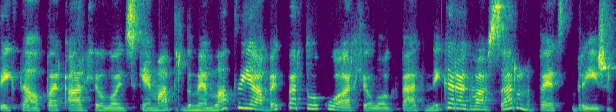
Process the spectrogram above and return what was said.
Tik tālu par arheoloģiskiem atradumiem Latvijā, bet par to, ko arheologi pēta Nikaragvā, saruna pēc brīža.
